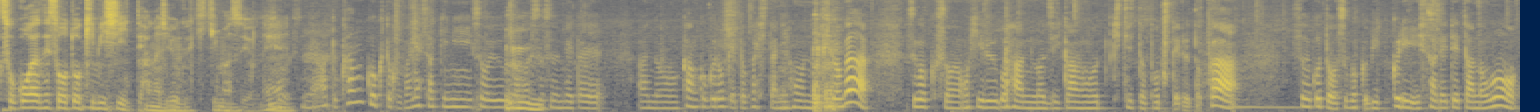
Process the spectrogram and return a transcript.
そこはね相当厳しいって話よく聞きますよね。そうですね、あと韓国とかがね先にそういうのが進んでてあの韓国ロケとかした日本の人が すごくそのお昼ご飯の時間をきちっと取ってるとか、そういうことをすごくびっくりされてたのを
